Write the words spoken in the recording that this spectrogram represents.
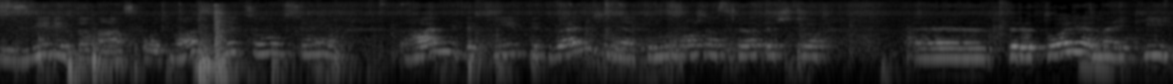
і звірі до нас. От у нас є в цьому всьому гарні такі підтвердження, тому можна сказати, що е, територія, на якій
